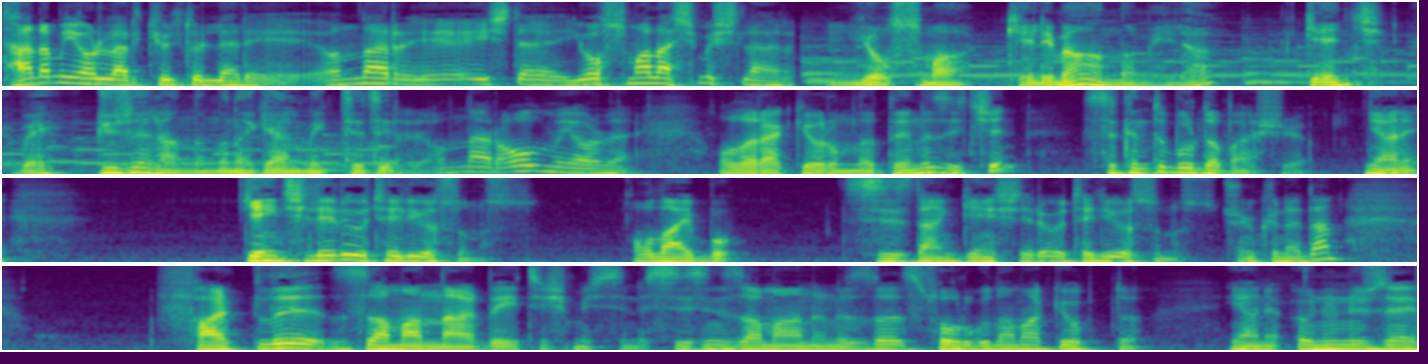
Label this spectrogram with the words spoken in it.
tanımıyorlar kültürleri. Onlar e, işte yosmalaşmışlar. Yosma kelime anlamıyla genç ve güzel anlamına gelmektedir. Onlar olmuyorlar olarak yorumladığınız için sıkıntı burada başlıyor. Yani gençleri öteliyorsunuz. Olay bu sizden gençleri öteliyorsunuz. Çünkü neden? Farklı zamanlarda yetişmişsiniz. Sizin zamanınızda sorgulamak yoktu. Yani önünüze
